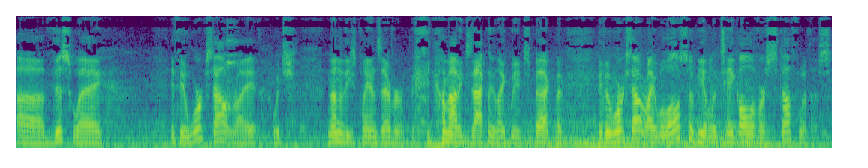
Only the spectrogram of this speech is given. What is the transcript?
uh, this way, if it works out right, which none of these plans ever come out exactly like we expect, but if it works out right, we'll also be able to take all of our stuff with us.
